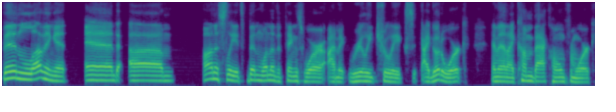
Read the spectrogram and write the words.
been loving it, and um, honestly, it's been one of the things where I'm really truly. Ex- I go to work and then I come back home from work,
